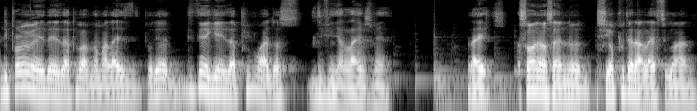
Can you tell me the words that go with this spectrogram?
the problem is that people have normalized it. But the thing again is that people are just living their lives, man. Like someone else I know, she uprooted her life to go and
